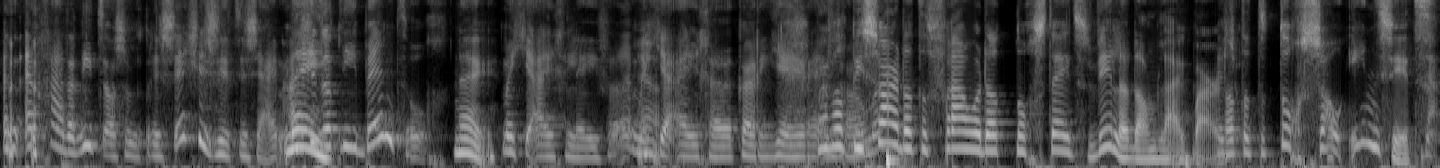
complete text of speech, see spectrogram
En, en ga dan niet als een prinsesje zitten zijn. Als je dat niet bent, toch? Nee. Met je eigen leven en met Ja. je eigen carrière. Maar en wat bizar dat de vrouwen dat nog steeds willen dan blijkbaar. Dat het er toch zo in zit. Nou,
